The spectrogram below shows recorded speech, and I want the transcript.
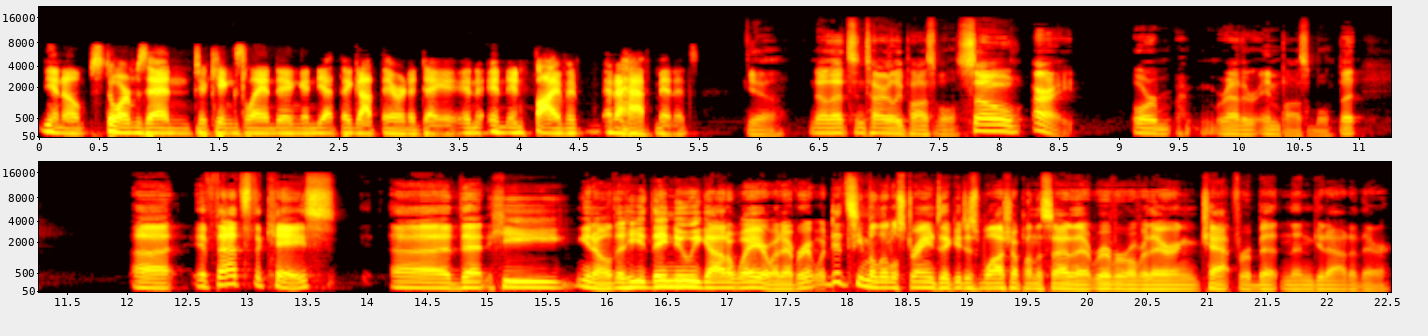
you know Storm's End to King's Landing, and yet they got there in a day in in, in five and a half minutes. Yeah. No, that's entirely possible. So, all right. Or rather impossible. But uh if that's the case, uh that he, you know, that he they knew he got away or whatever. It did seem a little strange they could just wash up on the side of that river over there and chat for a bit and then get out of there.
